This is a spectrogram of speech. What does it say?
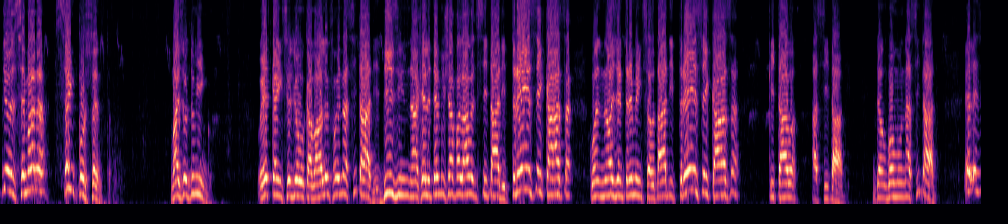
De semana, 100%. Mas o domingo. O Edgar ensinou o cavalo e foi na cidade. Dizem, naquele tempo já falava de cidade. 13 casas, quando nós entramos em saudade, 13 casas que estava a cidade. Então vamos na cidade. Eles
